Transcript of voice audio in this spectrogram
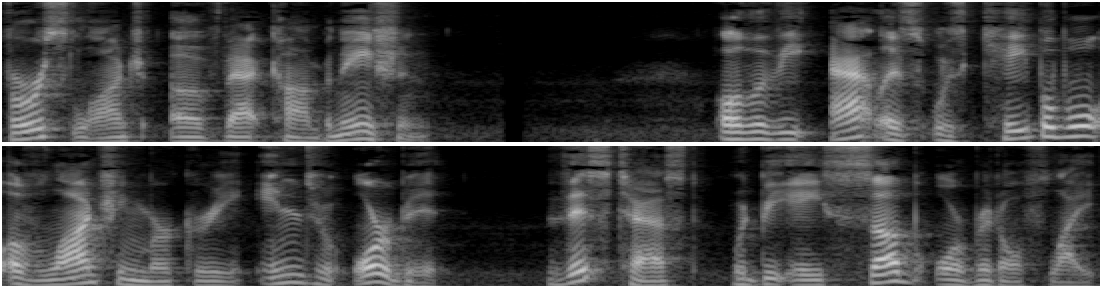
first launch of that combination. Although the Atlas was capable of launching Mercury into orbit, this test would be a suborbital flight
